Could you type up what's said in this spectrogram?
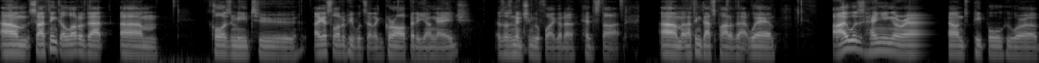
Um, so I think a lot of that um, caused me to, I guess a lot of people would say, like grow up at a young age. As I was mentioning before, I got a head start, um, and I think that's part of that where I was hanging around people who were,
